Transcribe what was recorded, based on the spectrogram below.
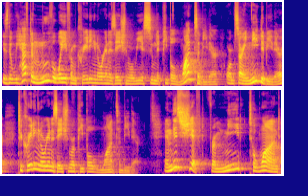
is that we have to move away from creating an organization where we assume that people want to be there, or I'm sorry, need to be there, to creating an organization where people want to be there. And this shift from need to want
